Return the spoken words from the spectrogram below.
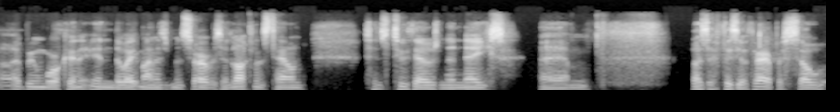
I've been working in the weight management service in Loughlinstown since 2008 um, as a physiotherapist. So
